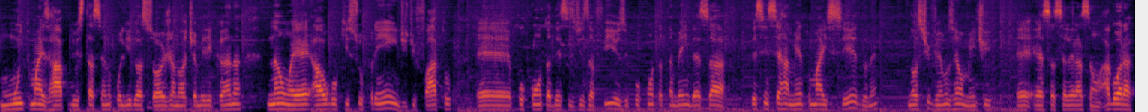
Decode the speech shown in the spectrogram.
muito mais rápido está sendo colhido a soja norte-americana não é algo que surpreende, de fato, é, por conta desses desafios e por conta também dessa, desse encerramento mais cedo, né? Nós tivemos realmente é, essa aceleração. Agora,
